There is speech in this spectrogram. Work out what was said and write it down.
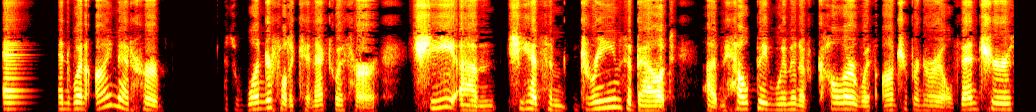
And, and when I met her, it was wonderful to connect with her. She, um, she had some dreams about um, helping women of color with entrepreneurial ventures.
